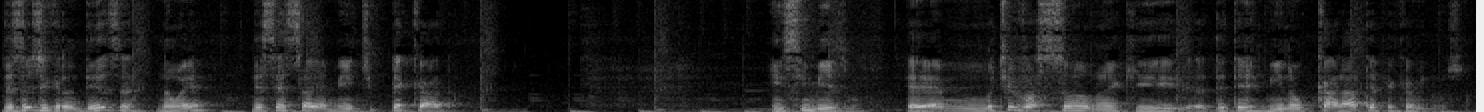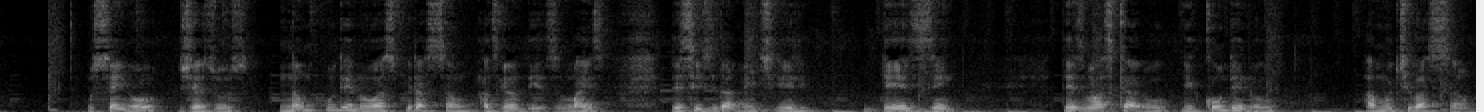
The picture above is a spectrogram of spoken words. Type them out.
Desejo de grandeza não é necessariamente pecado em si mesmo. É motivação né, que determina o caráter pecaminoso. O Senhor Jesus não condenou a aspiração às grandezas, mas decididamente ele desen, desmascarou e condenou a motivação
